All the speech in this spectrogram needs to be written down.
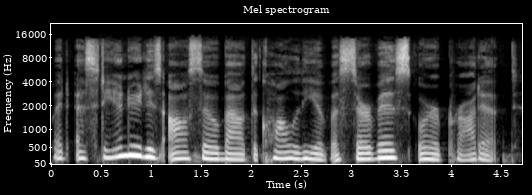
But a standard is also about the quality of a service or a product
